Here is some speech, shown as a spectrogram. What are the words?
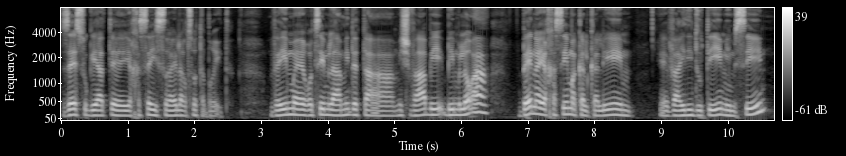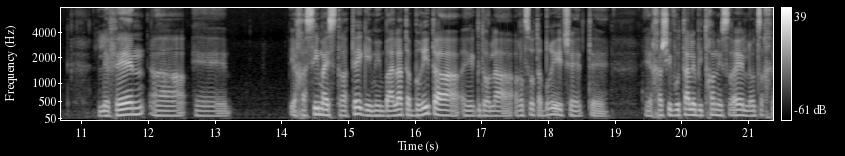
זה סוגיית יחסי ישראל-ארצות הברית. ואם רוצים להעמיד את המשוואה במלואה, בין היחסים הכלכליים והידידותיים עם סין, לבין היחסים האסטרטגיים עם בעלת הברית הגדולה, ארצות הברית, שאת חשיבותה לביטחון ישראל לא צריך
